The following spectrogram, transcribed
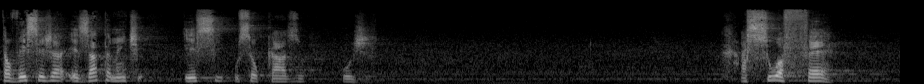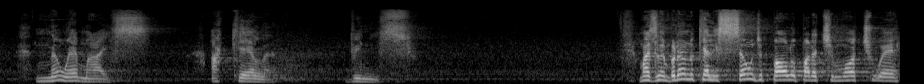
Talvez seja exatamente esse o seu caso hoje. A sua fé não é mais aquela do início. Mas lembrando que a lição de Paulo para Timóteo é:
